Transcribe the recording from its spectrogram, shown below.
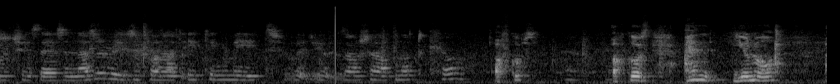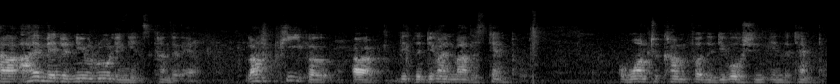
Which is there's another reason for not eating meat, which you, thou shalt not kill. Of course. Of course. And you know, uh, I made a new ruling in Skanda Vale. A lot of people uh, with the Divine Mother's temple want to come for the devotion in the temple.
